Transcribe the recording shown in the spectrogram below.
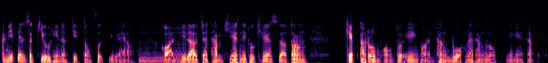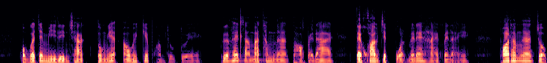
อันนี้เป็น skill ที่นักจิตต้องฝึกอยู่แล้วมก่อนที่เราจะทำเคสในทุกเคส เราต้องเก็บอารมณ์ของตัวเองก่อนทั้งบวกและทั้งลบอย่างเงี้ยครับ ผมก็จะมีลิ้นชักตรงเนี้ยเอาไว้เก็บความทุกข์ตัวเอง เพื่อให้สามารถทำงานต่อไปได้ แต่ความเจ็บปวดไม่ได้หายไปไหน พอทำงานจบ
